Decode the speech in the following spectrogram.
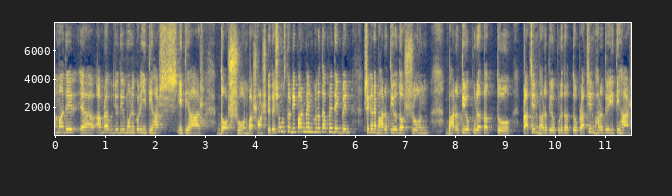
আমাদের আমরা যদি মনে করি ইতিহাস ইতিহাস, দর্শন বা সংস্কৃত, এই সমস্ত ডিপার্টমেন্টগুলোতে আপনি দেখবেন, সেখানে ভারতীয় দর্শন, ভারতীয় পুরাতত্ত্ব, প্রাচীন ভারতীয় পুরাতত্ত্ব, প্রাচীন ভারতীয় ইতিহাস,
